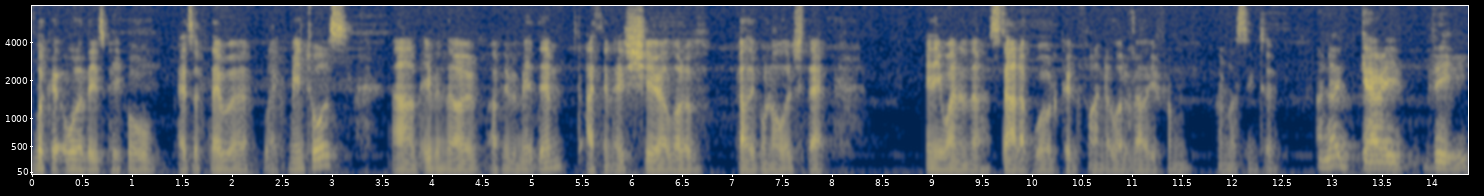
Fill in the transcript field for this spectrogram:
look at all of these people as if they were like mentors, um, even though I've never met them. I think they share a lot of valuable knowledge that anyone in the startup world could find a lot of value from from listening to. I know Gary V.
